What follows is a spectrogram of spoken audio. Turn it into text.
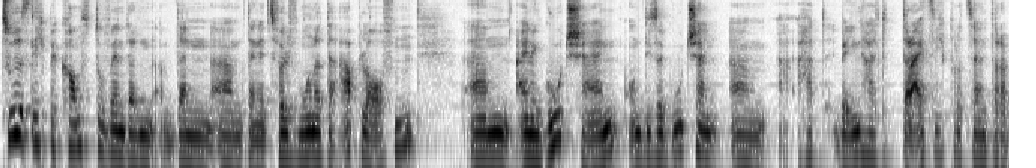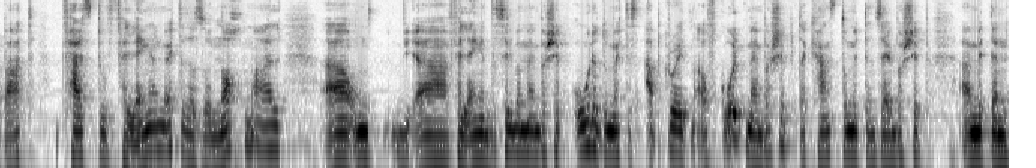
Zusätzlich bekommst du, wenn dann, dann ähm, deine 12 Monate ablaufen, ähm, einen Gutschein und dieser Gutschein ähm, hat beinhaltet 30% Rabatt falls du verlängern möchtest, also nochmal äh, um äh, verlängern das Silber Membership oder du möchtest upgraden auf Gold Membership, da kannst du mit dem Silbership, äh, mit dem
